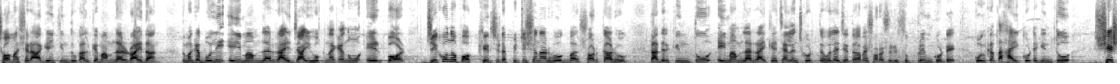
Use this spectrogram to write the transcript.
ছ মাসের আগেই কিন্তু কালকে মামলার রায় দান তোমাকে বলি, এই মামলার রায় যাই হোক না কেন, এরপর যে কোনো পক্ষের, সেটা পিটিশনার হোক বা সরকার হোক, তাদের কিন্তু এই মামলার রায়কে চ্যালেঞ্জ করতে হলে যেতে হবে সরাসরি সুপ্রিম কোর্টে। কলকাতা হাইকোর্টে কিন্তু শেষ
